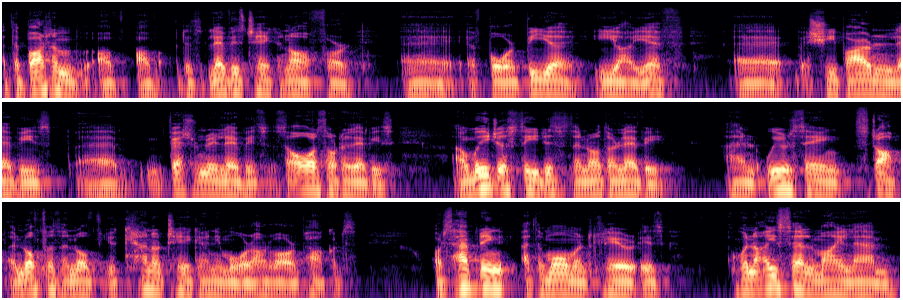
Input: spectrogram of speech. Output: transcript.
at the bottom of, of the levies taken off for uh, Bord Bia, EIF, uh, Sheep Ireland levies, uh, veterinary levies, it's all sort of levies. And we just see this as another levy. And we're saying, stop, enough is enough. You cannot take any more out of our pockets. What's happening at the moment, Claire, is when I sell my lamb,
